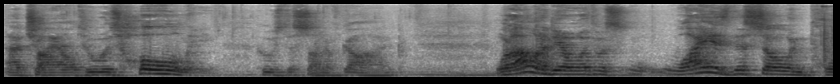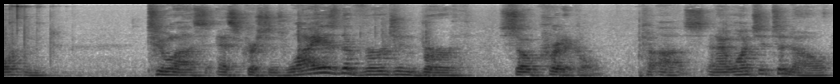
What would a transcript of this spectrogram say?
a child who is holy, who's the Son of God. What I want to deal with was why is this so important to us as Christians? Why is the virgin birth so critical? to us. And I want you to know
